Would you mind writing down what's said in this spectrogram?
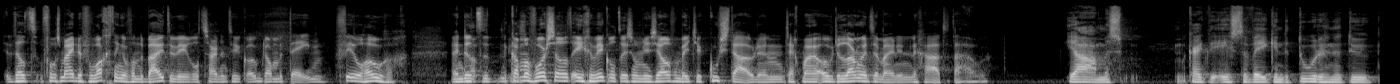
dat, volgens mij de verwachtingen van de buitenwereld... zijn natuurlijk ook dan meteen veel hoger. En dat, Nou, ik kan me voorstellen dat het ingewikkeld is... om jezelf een beetje koest te houden. En zeg maar over de lange termijn in de gaten te houden. Ja, maar kijk, de eerste week in de Tour is natuurlijk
